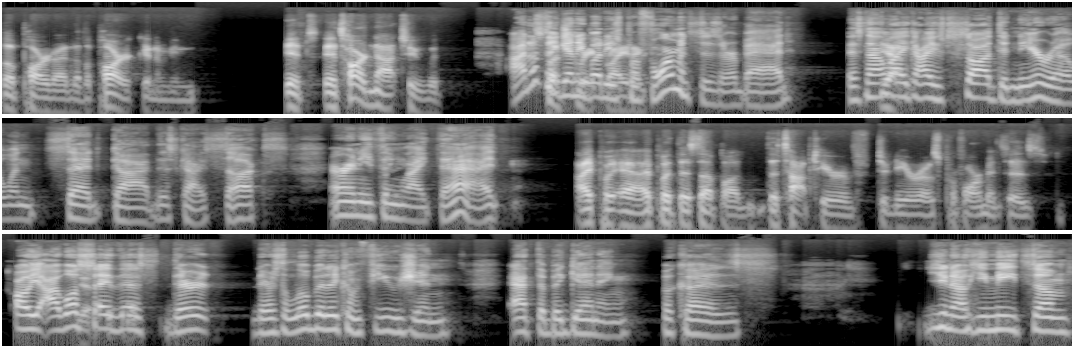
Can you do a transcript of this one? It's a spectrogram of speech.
the part out of the park. And I mean, it's it's hard not to with I don't think anybody's performances are bad. It's not Yeah. like I saw De Niro and said, "God, this guy sucks" or anything like that. I put yeah, I put this up on the top tier of De Niro's performances. Oh yeah, I will Yeah. say this: there, there's a little bit of confusion at the beginning because, you know, he meets him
